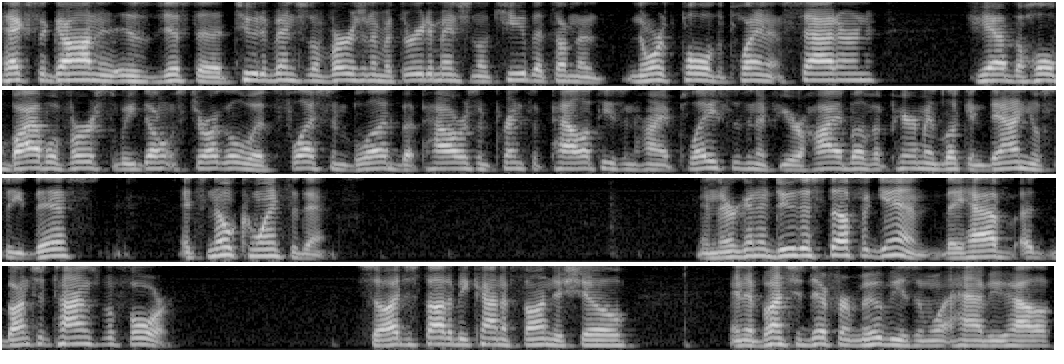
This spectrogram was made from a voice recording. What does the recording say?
Hexagon is just a two dimensional version of a three dimensional cube that's on the north pole of the planet Saturn. You have the whole Bible verse we don't struggle with flesh and blood, but powers and principalities in high places. And if you're high above a pyramid looking down, you'll see this. It's no coincidence. And they're going to do this stuff again. They have a bunch of times before. So I just thought it'd be kind of fun to show in a bunch of different movies and what have you how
